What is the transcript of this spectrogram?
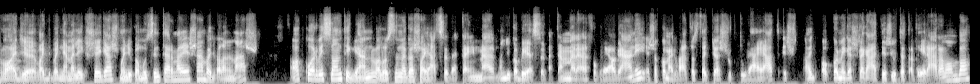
vagy, vagy, vagy nem elégséges, mondjuk a mucin termelésem, vagy valami más, akkor viszont igen, valószínűleg a saját szöveteimmel, mondjuk a bélszövetemmel el fog reagálni, és akkor megváltoztatja a struktúráját, és akkor még esetleg át is jutott a véráramomba,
